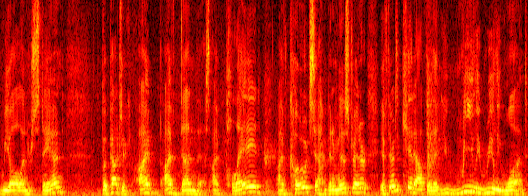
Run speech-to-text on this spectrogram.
we all understand. But Patrick, I I've done this. I've played, I've coached, I've been administrator. If there's a kid out there that you really really want,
